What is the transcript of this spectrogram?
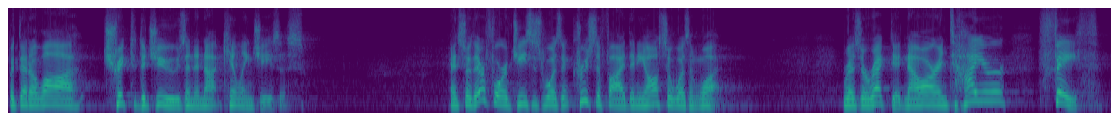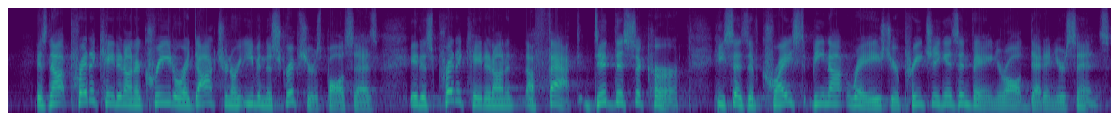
but that Allah tricked the Jews into not killing Jesus. And so, therefore, if Jesus wasn't crucified, then he also wasn't what? resurrected. Now, our entire faith is not predicated on a creed or a doctrine or even the scriptures, Paul says. It is predicated on a fact. Did this occur? He says, if Christ be not raised, your preaching is in vain, you're all dead in your sins.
